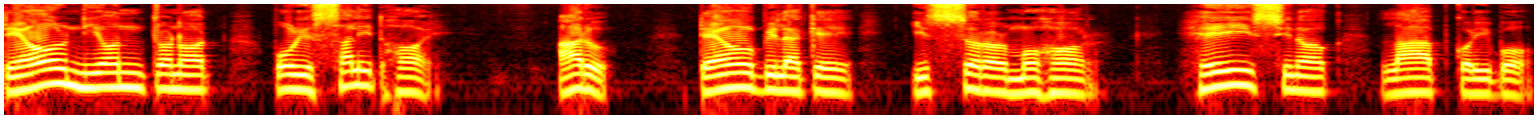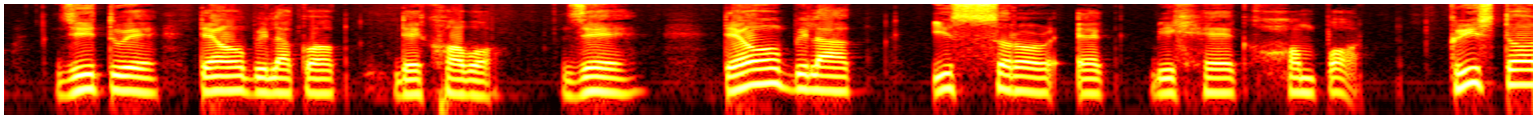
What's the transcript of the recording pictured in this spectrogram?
তেওঁৰ নিয়ন্ত্ৰণত পৰিচালিত হয় আৰু তেওঁবিলাকে ঈশ্বৰৰ মোহৰ সেই চিনক লাভ কৰিব যিটোৱে তেওঁবিলাকক দেখুৱাব যে তেওঁবিলাক ঈশ্বৰৰ এক বিশেষ সম্পদ। কৃষ্টৰ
